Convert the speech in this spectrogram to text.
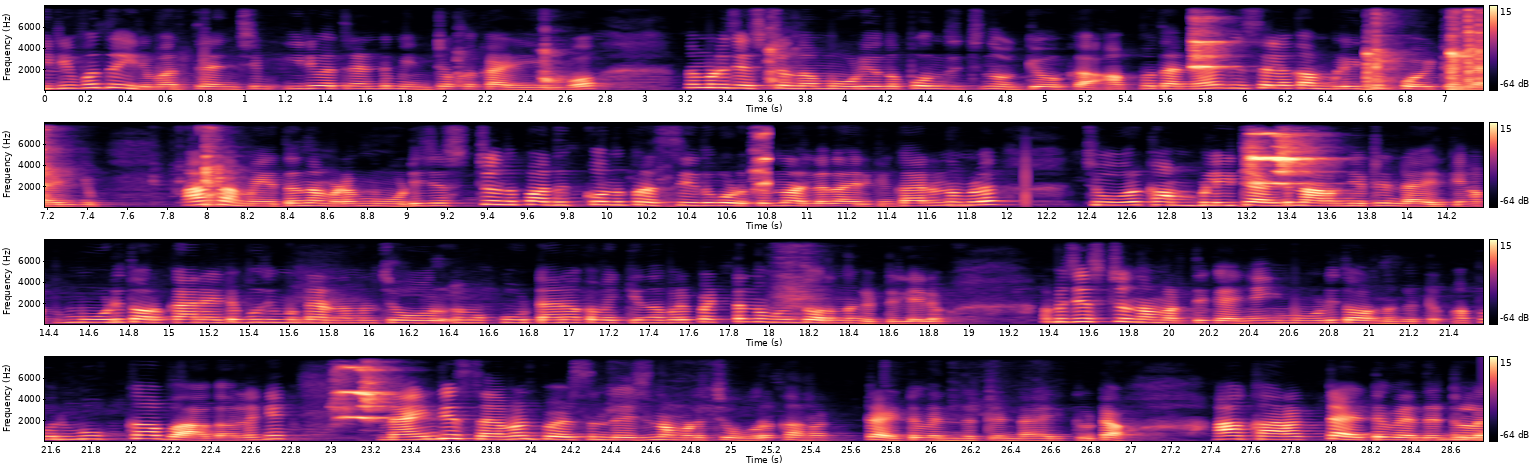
ഇരുപത് ഇരുപത്തിയഞ്ചും ഇരുപത്തിരണ്ട് മിനിറ്റൊക്കെ കഴിയുമ്പോൾ നമ്മൾ ജസ്റ്റ് ഒന്ന് മൂടി ഒന്ന് പൊന്തിച്ച് നോക്കി നോക്കുക. അപ്പോൾ തന്നെ വിസല കംപ്ലീറ്റ് പോയിട്ടുണ്ടായിരിക്കും. ആ സമയത്ത് നമ്മുടെ മൂടി ജസ്റ്റ് ഒന്ന് പതുക്കെ ഒന്ന് പ്രസ് ചെയ്ത് കൊടുക്കുന്നത് നല്ലതായിരിക്കും. കാരണം നമ്മൾ ചോറ് കംപ്ലീറ്റ് ആയിട്ട് നിറഞ്ഞിട്ടുണ്ടായിരിക്കും. അപ്പോൾ മൂടി തുറക്കാനായിട്ട് ബുദ്ധിമുട്ടാണ്. നമ്മൾ ചോറ് കൂട്ടാനൊക്കെ വെക്കുന്ന പോലെ പെട്ടെന്ന് ഒന്നും തുറന്ന് കിട്ടില്ലല്ലോ. അപ്പോൾ ജസ്റ്റ് ഒന്ന് അമർത്തി കഴിഞ്ഞാൽ ഈ മൂടി തുറന്ന് കിട്ടും. അപ്പോൾ ഒരു മുക്കാ ഭാഗം അല്ലെങ്കിൽ നയന്റി സെവൻ പെർസെന്റേജ് നമ്മുടെ ചോറ് കറക്റ്റായിട്ട് വെന്തിട്ടുണ്ടായിരിക്കും കേട്ടോ ആ കറക്റ്റായിട്ട് വെന്തിട്ടുള്ള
